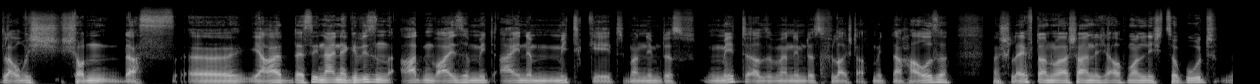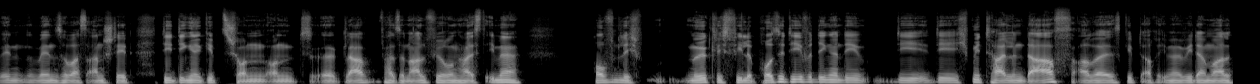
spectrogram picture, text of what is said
glaube ich schon, dass äh, ja, das in einer gewissen Art und Weise mit einem mitgeht. Man nimmt das mit, also man nimmt das vielleicht auch mit nach Hause. Man schläft dann wahrscheinlich auch mal nicht so gut, wenn, wenn sowas ansteht. Die Dinge gibt es schon. Und äh, klar, Personalführung heißt immer, hoffentlich möglichst viele positive Dinge, die, die, die ich mitteilen darf. Aber es gibt auch immer wieder mal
